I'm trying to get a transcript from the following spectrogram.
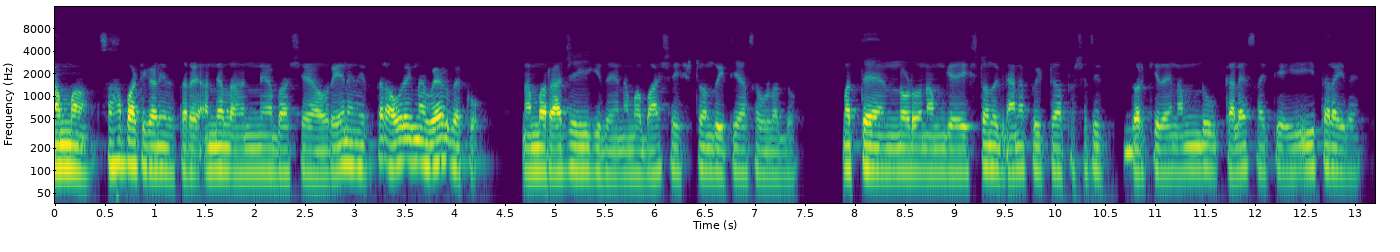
ನಮ್ಮ ಸಹಪಾಠಿಗಳಿರ್ತಾರೆ ಅನ್ಯಲ್ಲ ಅನ್ಯ ಭಾಷೆ ಅವ್ರು ಏನೇನು ಇರ್ತಾರೆ ಅವ್ರಿಗೆ ನಾವು ಹೇಳಬೇಕು, ನಮ್ಮ ರಾಜ್ಯ ಹೀಗಿದೆ, ನಮ್ಮ ಭಾಷೆ ಇಷ್ಟೊಂದು ಇತಿಹಾಸ ಉಳ್ಳದ್ದು. ಮತ್ತು ನೋಡು, ನಮಗೆ ಇಷ್ಟೊಂದು ಜ್ಞಾನಪೀಠ ಪ್ರಶಸ್ತಿ ದೊರಕಿದೆ ನಮ್ಮದು ಕಲೆ ಸಾಹಿತ್ಯ ಈ- ಥರ ಇದೆ.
